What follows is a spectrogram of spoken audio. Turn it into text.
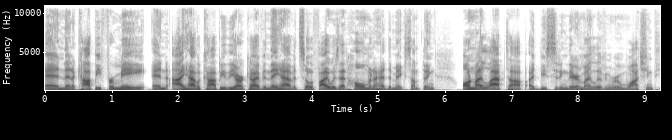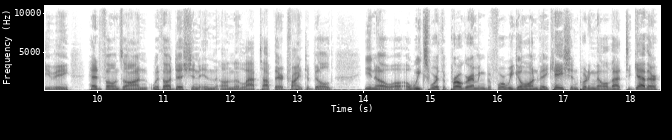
then a copy for me, and I have a copy of the archive, and they have it. So if I was at home and I had to make something on my laptop, I'd be sitting there in my living room watching TV, headphones on, with Audition in on the laptop there, trying to build, you know, a, a week's worth of programming before we go on vacation, putting all that together.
